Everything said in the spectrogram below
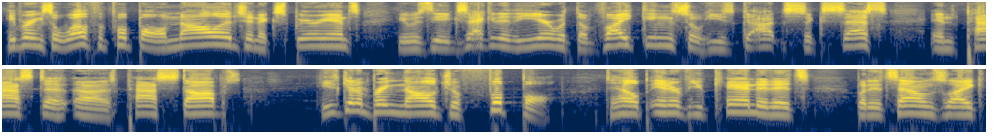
He brings a wealth of football knowledge and experience. He was the executive of the year with the Vikings, so he's got success in past uh, uh past stops. He's going to bring knowledge of football to help interview candidates, but it sounds like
